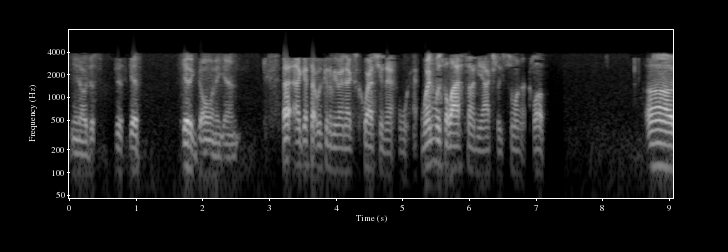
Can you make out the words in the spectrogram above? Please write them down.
you know just just get get it going again. I guess that was going to be my next question. When was the last time you actually swung a club? Uh,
